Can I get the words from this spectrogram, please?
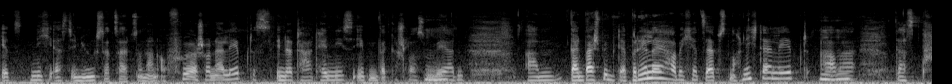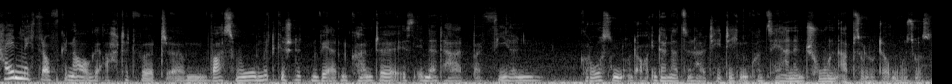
jetzt nicht erst in jüngster Zeit, sondern auch früher schon erlebt, dass in der Tat Handys eben weggeschlossen werden. Ähm, dein Beispiel mit der Brille habe ich jetzt selbst noch nicht erlebt, aber dass peinlich darauf genau geachtet wird, ähm, was wo mitgeschnitten werden könnte, ist in der Tat bei vielen großen und auch international tätigen Konzernen schon absoluter Usus.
